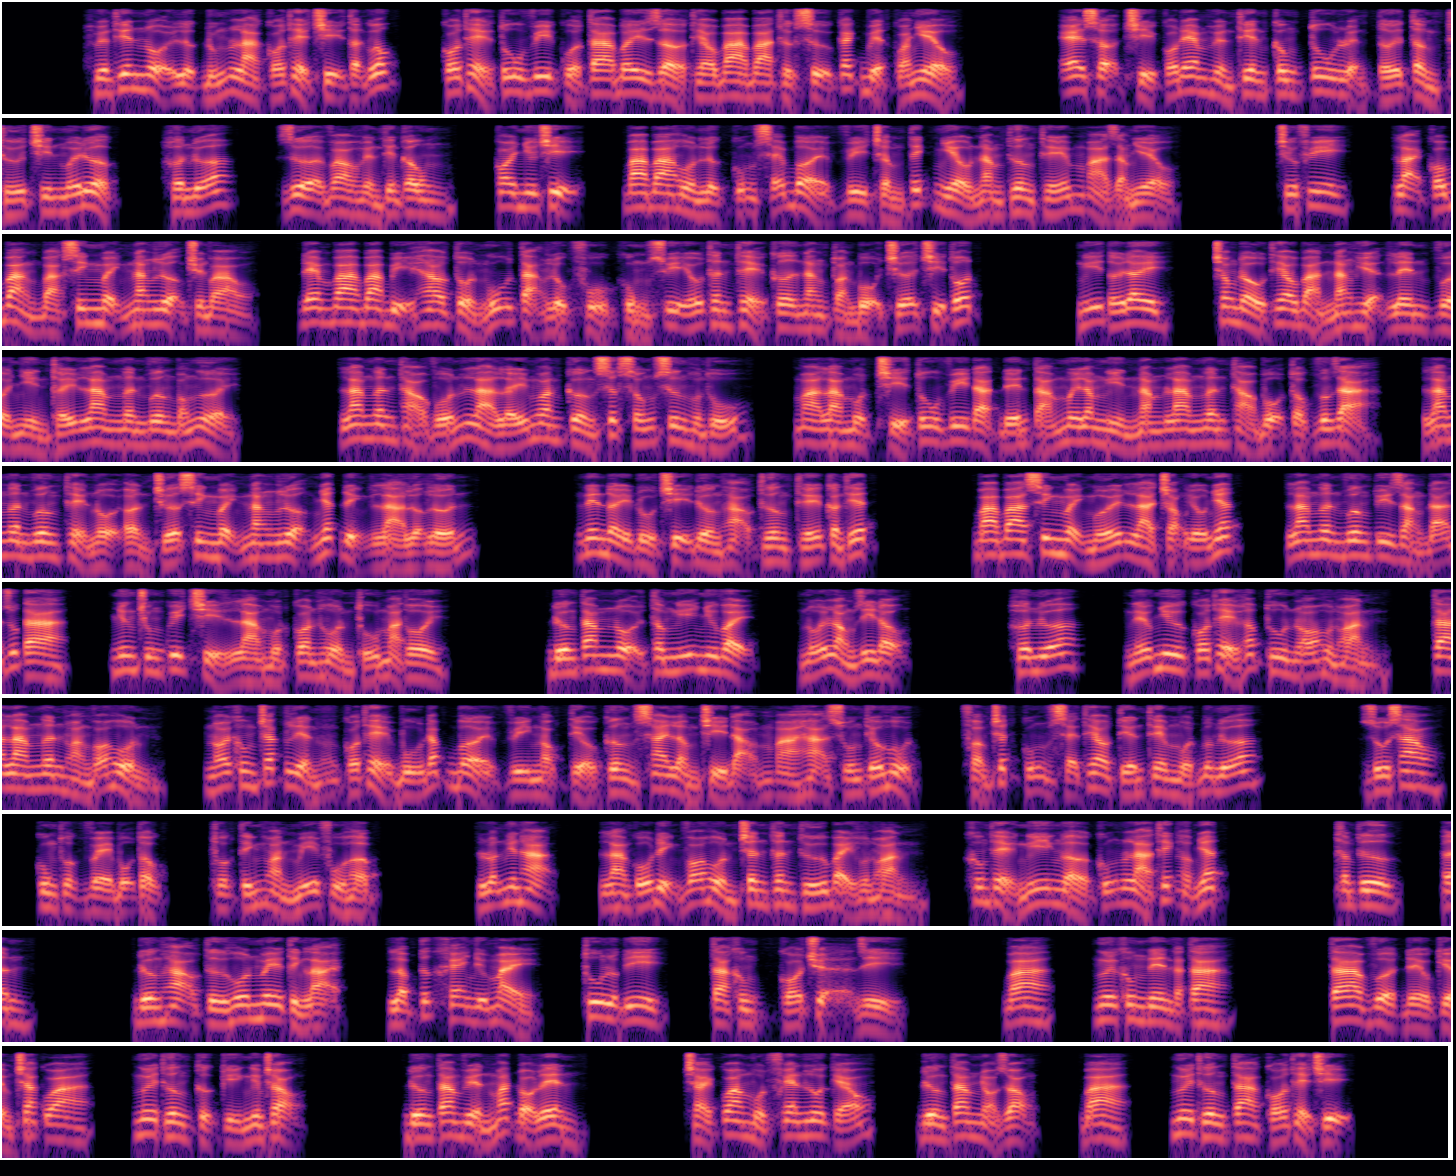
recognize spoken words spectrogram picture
Huyền thiên nội lực đúng là có thể trị tận gốc, có thể tu vi của ta bây giờ theo ba ba thực sự cách biệt quá nhiều. E sợ chỉ có đem huyền thiên công tu luyện tới tầng thứ chín mới được, hơn nữa, dựa vào huyền thiên công, coi như chị ba ba hồn lực cũng sẽ bởi vì trầm tích nhiều năm thương thế mà giảm nhiều. Trừ phi, lại có bảng bạc sinh mệnh năng lượng truyền vào đem ba ba bị hao tổn ngũ tạng lục phủ cùng suy yếu thân thể cơ năng toàn bộ chữa trị tốt. Nghĩ tới đây, trong đầu theo bản năng hiện lên vừa nhìn thấy lam ngân vương bóng người. Lam ngân thảo vốn là lấy ngoan cường sức sống xương hồn thú, mà là một chỉ tu vi đạt đến tám mươi lăm nghìn năm lam ngân thảo bộ tộc vương giả, lam ngân vương thể nội ẩn chứa sinh mệnh năng lượng nhất định là lượng lớn, nên đầy đủ trị đường hạo thương thế cần thiết. Ba ba sinh mệnh mới là trọng yếu nhất, lam ngân vương tuy rằng đã giúp ta, nhưng trung quy chỉ là một con hồn thú mà thôi. Đường tam nội tâm nghĩ như vậy, nỗi lòng di động. Hơn nữa, nếu như có thể hấp thu nó hồn hoàn, ta lam ngân hoàng võ hồn nói không chắc liền có thể bù đắp bởi vì ngọc tiểu cương sai lầm chỉ đạo mà hạ xuống thiếu hụt, phẩm chất cũng sẽ theo tiến thêm một bước nữa. Dù sao, cùng thuộc về bộ tộc, thuộc tính hoàn mỹ phù hợp. Luận niên hạn, làm cố định võ hồn chân thân thứ bảy hồn hoàn, không thể nghi ngờ cũng là thích hợp nhất. Thâm tư, ân. Đường hạo từ hôn mê tỉnh lại, lập tức khe nhữ mày, thu lực đi, ta không có chuyện gì. Ba, ngươi không nên gặp ta. Ta vừa đều kiểm tra qua, ngươi thương cực kỳ nghiêm trọng. Đường tam viền mắt đỏ lên. Trải qua một phen lôi kéo, đường tam nhỏ giọng, ba, ngươi thương ta có thể trị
